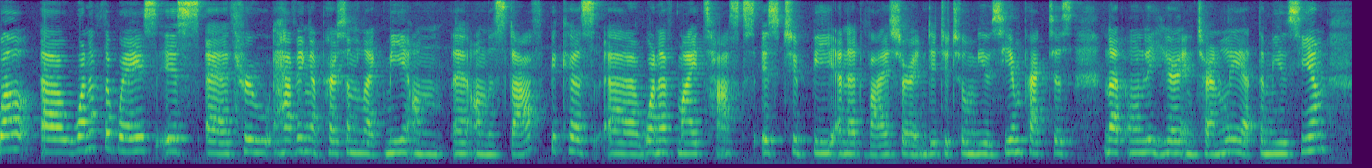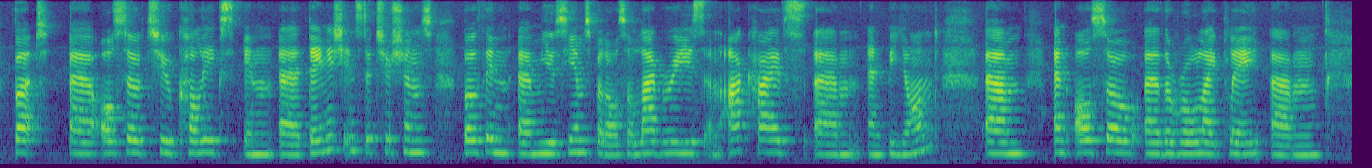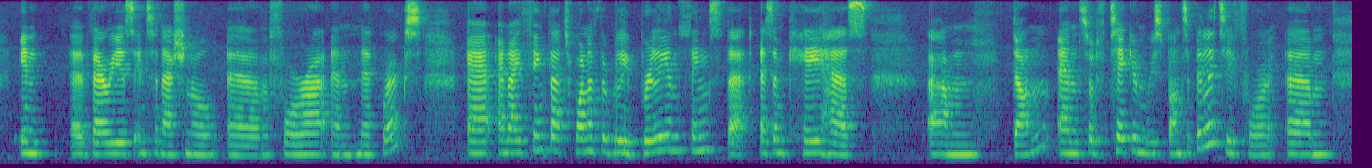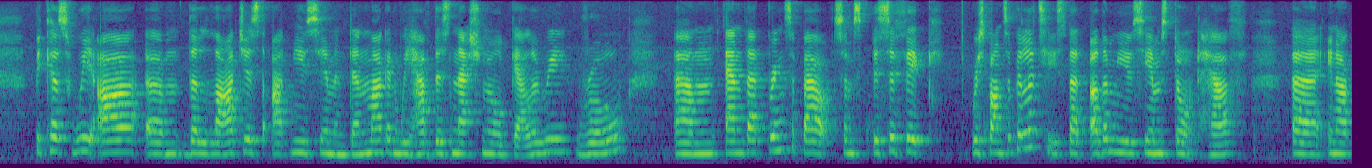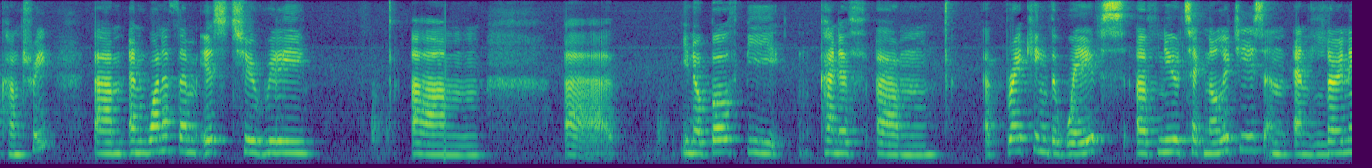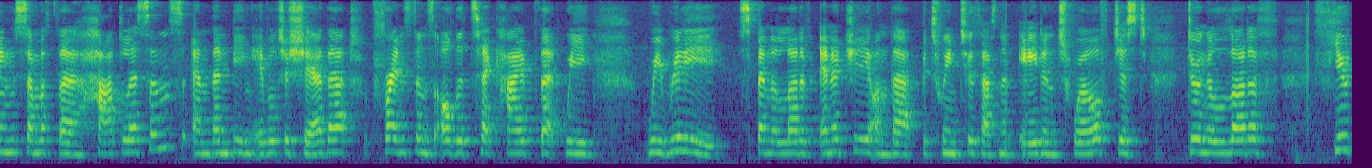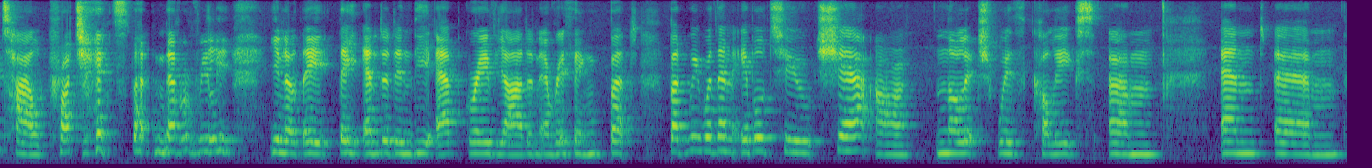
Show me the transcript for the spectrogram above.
Well, uh, one of the ways is uh, through having a person like me on uh, on the staff, because uh, one of my tasks is to be an advisor in digital museum practice, not only here internally at the museum, but uh, also to colleagues in uh, Danish institutions, both in museums, but also libraries and archives um, and beyond, um, and also the role I play um, in various international um, fora and networks. Uh, and I think that's one of the really brilliant things that SMK has um, done and sort of taken responsibility for. Um, because we are um, the largest art museum in Denmark and we have this national gallery role. Um, and that brings about some specific responsibilities that other museums don't have uh, in our country. Um, and one of them is to really um, uh, you know, both be kind of um, uh, breaking the waves of new technologies and, and learning some of the hard lessons and then being able to share that. For instance, all the tech hype that we we really spent a lot of energy on that between 2008 and 12, just doing a lot of futile projects that never really, you know, they, they ended in the app graveyard and everything. But, but we were then able to share our knowledge with colleagues. Um, and, um,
